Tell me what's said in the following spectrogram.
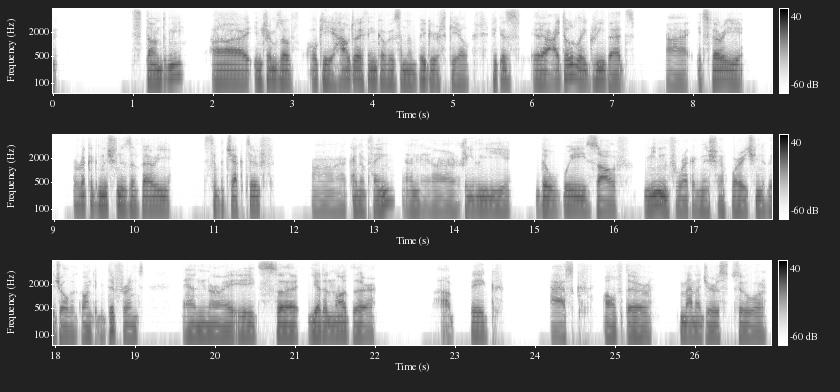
stunned me uh, in terms of okay, how do I think of this on a bigger scale? Because uh, I totally agree that uh, it's very recognition is a very subjective uh, kind of thing, and uh, really the ways of meaningful recognition for each individual is going to be different, and uh, it's yet another big ask of their managers to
